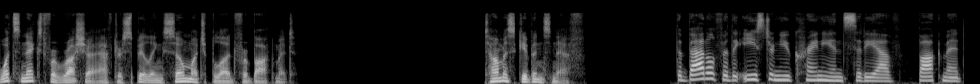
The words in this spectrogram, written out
What's next for Russia after spilling so much blood for Bakhmut? Thomas Gibbons Neff. The battle for the eastern Ukrainian city of Bakhmut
